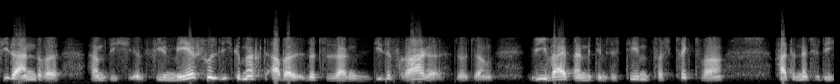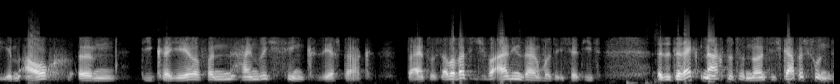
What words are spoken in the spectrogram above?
viele andere haben sich viel mehr schuldig gemacht, aber sozusagen diese Frage, sozusagen, wie weit man mit dem System verstrickt war, hatte natürlich eben auch ähm, die Karriere von Heinrich Fink sehr stark beeinflusst. Aber was ich vor allen Dingen sagen wollte, ist ja dies. Also direkt nach 1990 gab es schon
